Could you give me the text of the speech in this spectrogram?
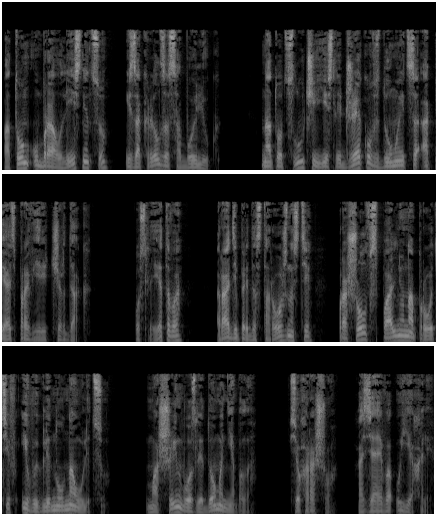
Потом убрал лестницу и закрыл за собой люк на тот случай, если Джеку вздумается опять проверить чердак. После этого, ради предосторожности, прошел в спальню напротив и выглянул на улицу. Машин возле дома не было. Все хорошо. Хозяева уехали.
